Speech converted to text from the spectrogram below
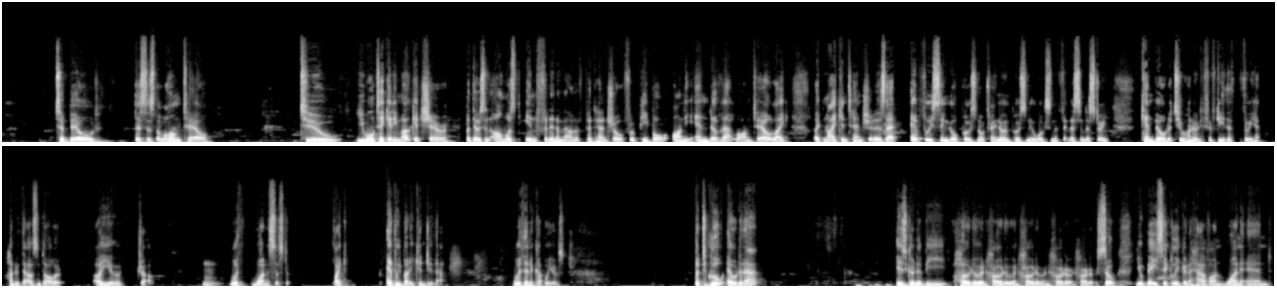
to build this is the long tail to you won't take any market share but there's an almost infinite amount of potential for people on the end of that long tail. Like like my contention is that every single personal trainer and person who works in the fitness industry can build a 250 to 300 thousand dollar a year job hmm. with one assistant. Like everybody can do that within a couple years. But to grow out of that is going to be harder and harder and harder and harder and harder. So you're basically going to have on one end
